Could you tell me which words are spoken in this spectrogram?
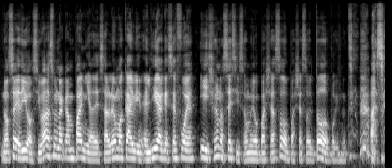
no sé, digo, si vas a hacer una campaña de salvemos a Kevin el día que se fue, y yo no sé si son medio payaso o payaso del todo, porque no te- hace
